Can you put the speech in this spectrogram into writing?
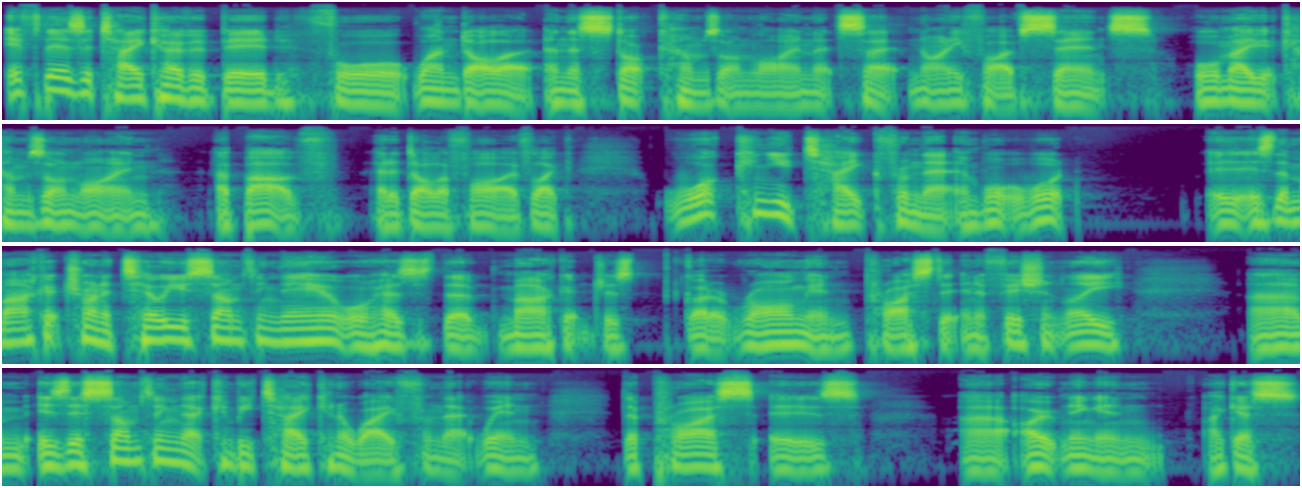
if there's a takeover bid for one dollar and the stock comes online, let's say at ninety five cents, or maybe it comes online above at a dollar five, like what can you take from that, and what what is the market trying to tell you something there, or has the market just got it wrong and priced it inefficiently? Um, is there something that can be taken away from that when the price is uh, opening and I guess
